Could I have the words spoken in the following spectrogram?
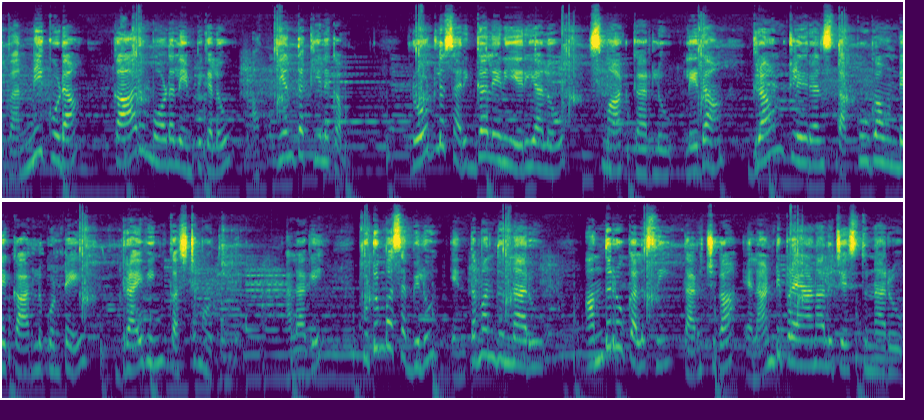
ఇవన్నీ కూడా కారు మోడల్ ఎంపికలో అత్యంత కీలకం. రోడ్లు సరిగ్గా లేని ఏరియాలో స్మార్ట్ కార్లు లేదా గ్రౌండ్ క్లియరెన్స్ తక్కువగా ఉండే కార్లు కొంటే డ్రైవింగ్ కష్టమవుతుంది. అలాగే కుటుంబ సభ్యులు ఎంతమంది ఉన్నారు? అందరూ కలిసి తరచుగా ఎలాంటి ప్రయాణాలు చేస్తున్నారు?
